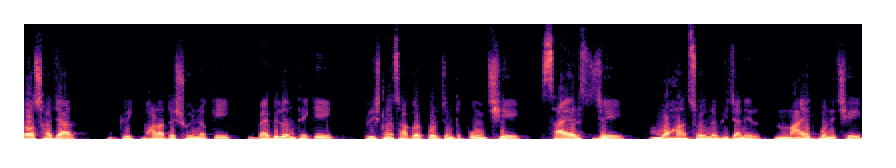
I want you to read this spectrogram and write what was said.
দশ হাজার গ্রিক ভাড়াটে সৈন্যকে ব্যাবিলন থেকে কৃষ্ণসাগর পর্যন্ত পৌঁছিয়ে সায়ার্স যে মহা সৈন্যাভিযানের নায়ক বনেছে,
